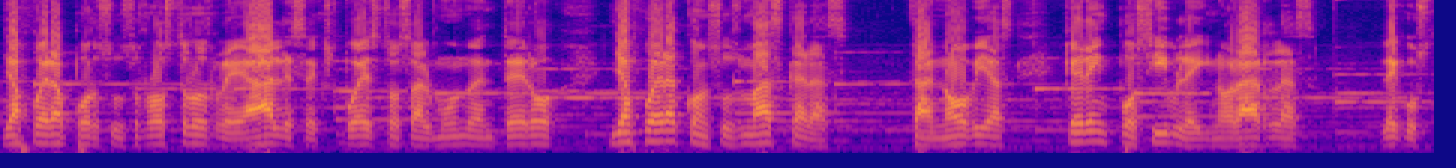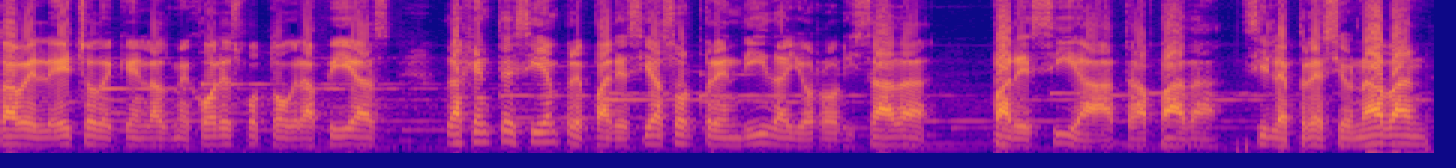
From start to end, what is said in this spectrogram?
ya fuera por sus rostros reales expuestos al mundo entero, ya fuera con sus máscaras, tan obvias que era imposible ignorarlas. Le gustaba el hecho de que en las mejores fotografías la gente siempre parecía sorprendida y horrorizada, parecía atrapada. Si le presionaban,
